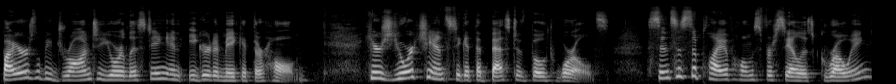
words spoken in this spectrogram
Buyers will be drawn to your listing and eager to make it their home. Here's your chance to get the best of both worlds. Since the supply of homes for sale is growing,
